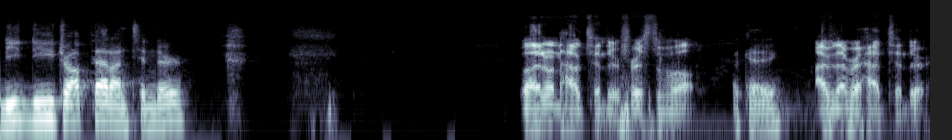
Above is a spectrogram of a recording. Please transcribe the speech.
Do you, do you drop that on Tinder? Well, I don't have Tinder. First of all, Okay. I've never had Tinder.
